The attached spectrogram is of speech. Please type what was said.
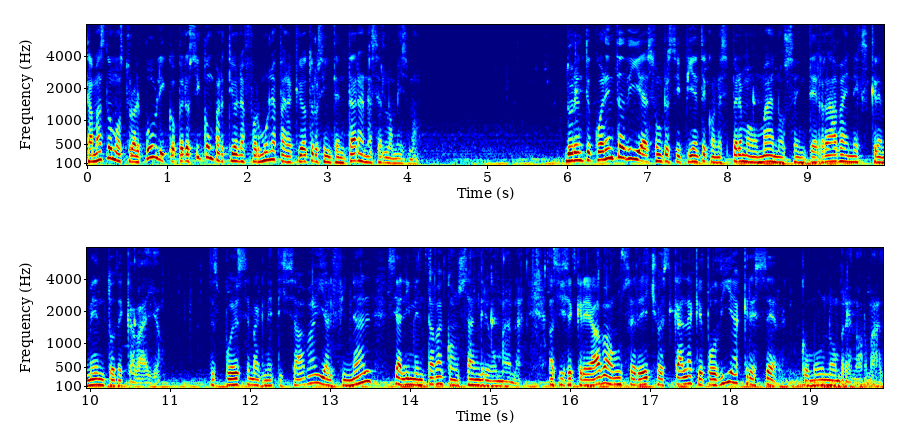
Jamás lo mostró al público, pero sí compartió la fórmula para que otros intentaran hacer lo mismo. Durante 40 días un recipiente con esperma humano se enterraba en excremento de caballo. Después se magnetizaba y al final se alimentaba con sangre humana. Así se creaba un ser hecho a escala que podía crecer como un hombre normal.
